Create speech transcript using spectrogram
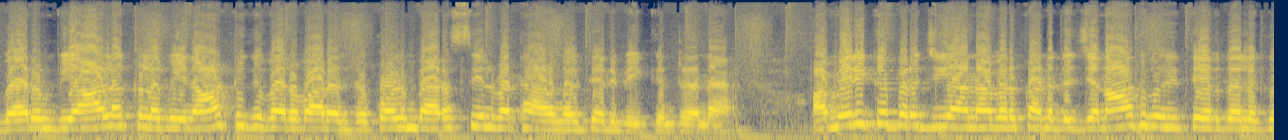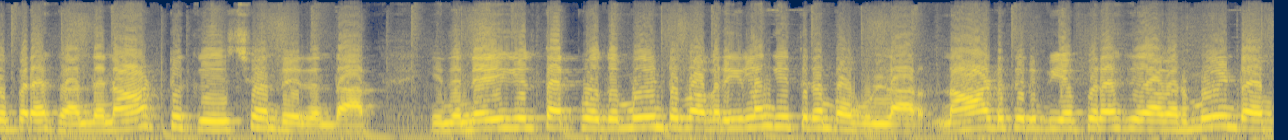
வரும் வியாழக்கிழமை நாட்டுக்கு வருவார் என்று கொழும்பு அரசியல் வட்டாரங்கள் தெரிவிக்கின்றன. அமெரிக்க பிரஜையான அவர் கடந்த ஜனாதிபதி தேர்தலுக்கு பிறகு அந்த நாட்டுக்கு சென்றிருந்தார். இந்த நிலையில் தற்போது மீண்டும் அவர் இலங்கை திரும்ப உள்ளார். நாடு திரும்பிய பிறகு அவர் மீண்டும்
